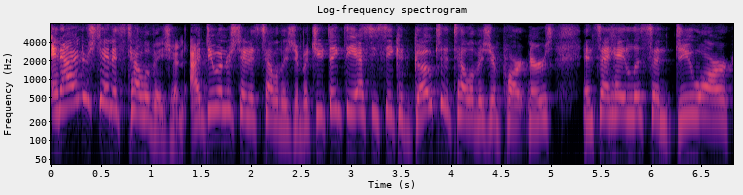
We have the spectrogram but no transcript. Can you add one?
and I understand it's television. I do understand it's television, but you think the SEC could go to the television partners and say, "Hey, listen, do our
